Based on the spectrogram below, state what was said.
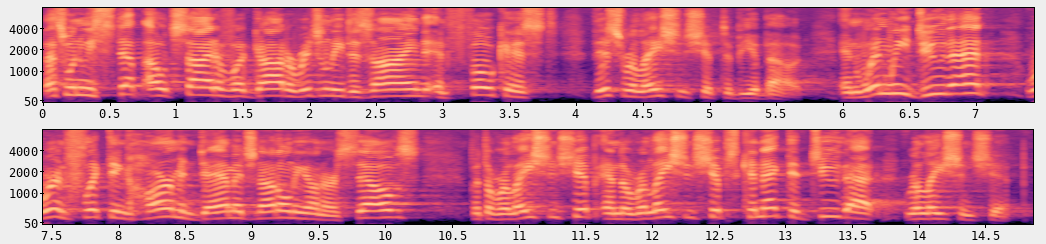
That's when we step outside of what God originally designed and focused this relationship to be about. And when we do that, we're inflicting harm and damage not only on ourselves, but the relationship and the relationships connected to that relationship.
